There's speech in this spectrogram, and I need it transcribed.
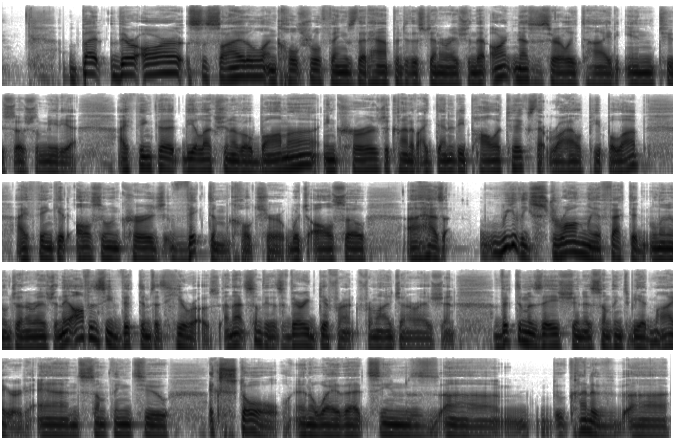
But there are societal and cultural things that happen to this generation that aren't necessarily tied into social media. I think that the election of Obama encouraged a kind of identity politics that riled people up. I think it also encouraged victim culture, which also uh, has really strongly affected millennial generation. They often see victims as heroes, and that's something that's very different from my generation. Victimization is something to be admired and something to extol in a way that seems uh, kind of. Uh,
